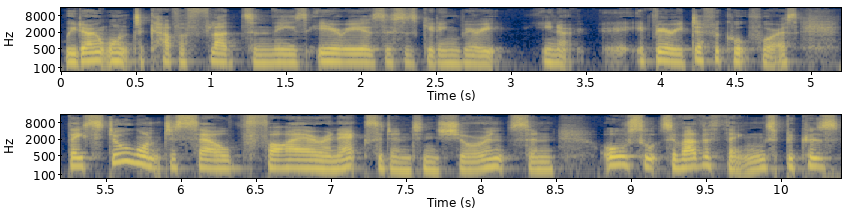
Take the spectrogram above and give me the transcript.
we don't want to cover floods in these areas. This is getting very you know, eh, very difficult for us. They still want to sell fire and accident insurance and all sorts of other things because,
